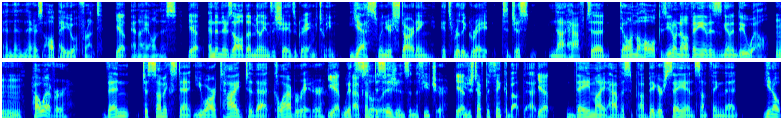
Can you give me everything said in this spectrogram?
And then there's I'll pay you up front. Yep. And I own this. Yep. And then there's all the millions of shades of gray in between. Yes, when you're starting, it's really great to just not have to go in the hole because you don't know if any of this is going to do well. Mm-hmm. However, then to some extent, you are tied to that collaborator Yep, with some decisions in the future. Yep. You just have to think about that. Yep. They might have a bigger say in something that, you know,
